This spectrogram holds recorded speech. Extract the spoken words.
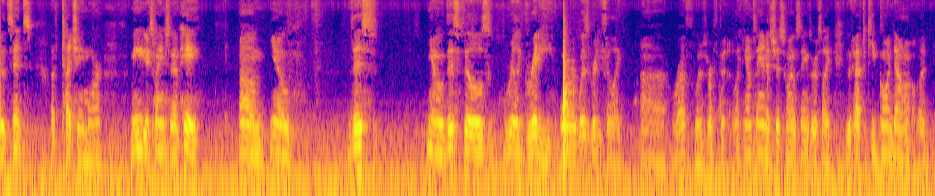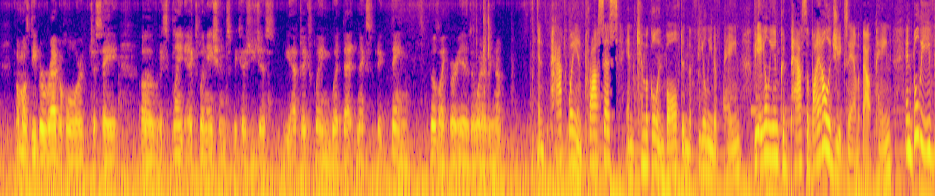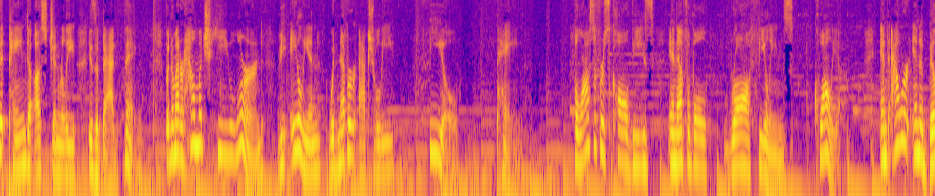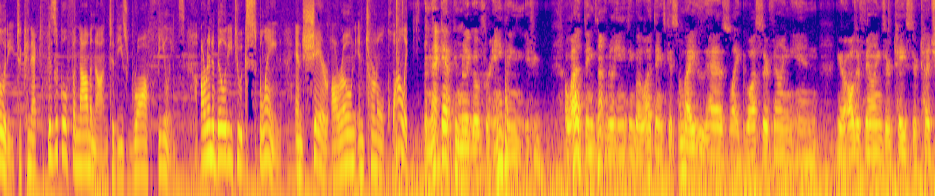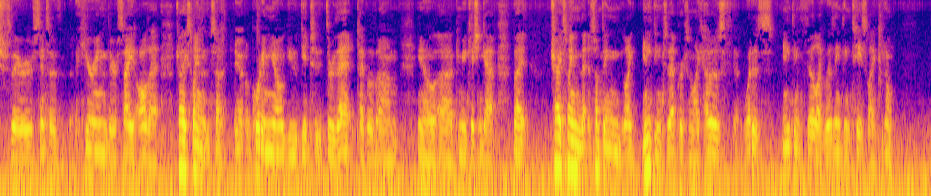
of, touch anymore. Me explaining to them, hey, um, you know, this, you know, this feels really gritty, or what does gritty feel like? Rough. What does rough feel like? You know what I'm saying? It's just one of those things where it's like you would have to keep going down a, a almost deeper rabbit hole, or to say of explain explanations because you just you have to explain what that next thing feels like or is or whatever you know and pathway and process and chemical involved in the feeling of pain, the alien could pass a biology exam about pain and believe that pain to us generally is a bad thing. But no matter how much he learned, the alien would never actually feel pain. Philosophers call these ineffable, raw feelings qualia. And our inability to connect physical phenomenon to these raw feelings, our inability to explain and share our own internal qualia. And that gap can really go for anything if you a lot of things, not really anything, but a lot of things, because somebody who has like lost their feeling in, you know, all their feelings, their taste, their touch, their sense of hearing, their sight, all that. Try to explain, some, you know, according, you know, you get to through that type of, um, you know, uh, communication gap. But try explaining that something like anything to that person. Like, how does what does anything feel like? What does anything taste like? You don't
